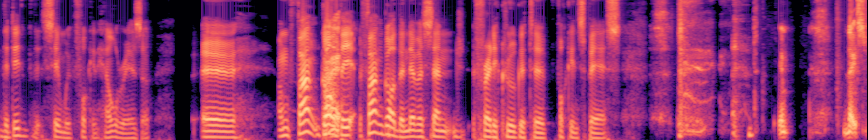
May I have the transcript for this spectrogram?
They did the same with fucking Hellraiser. Uh, and thank God I- they thank God they never sent Freddy Krueger to fucking space. Next,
